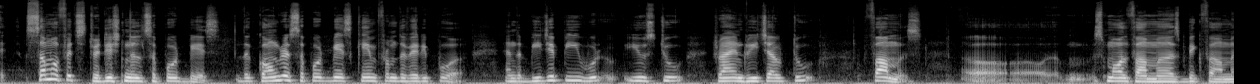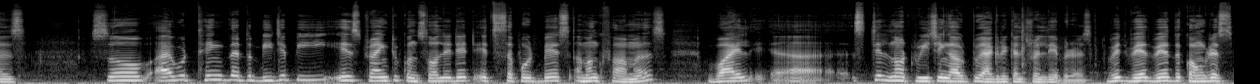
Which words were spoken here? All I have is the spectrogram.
uh, some of its traditional support base. The Congress support base came from the very poor, and the BJP used to try and reach out to farmers, uh, small farmers, big farmers. So I would think that the BJP is trying to consolidate its support base among farmers while uh, still not reaching out to agricultural laborers, which, where, where the Congress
